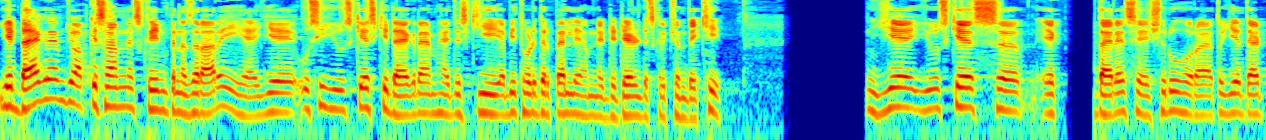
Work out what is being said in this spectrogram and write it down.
یہ ڈائگرام جو آپ کے سامنے اسکرین پہ نظر آ رہی ہے یہ اسی یوز کیس کی ڈائگرام ہے جس کی ابھی تھوڑی دیر پہلے ہم نے ڈیٹیل ڈسکرپشن دیکھی۔ یہ یوز کیس ایک دائرے سے شروع ہو رہا ہے تو یہ دیٹ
